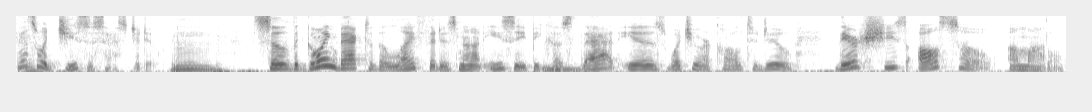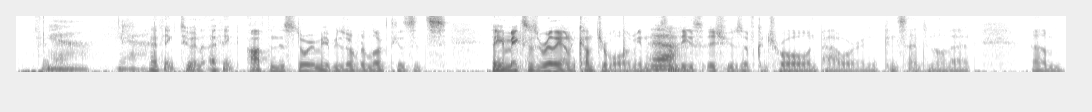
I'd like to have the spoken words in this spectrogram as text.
That's mm. what Jesus has to do. Mm. Mm. So the going back to the life that is not easy, because that is what you are called to do. There, she's also a model for them. Yeah. Yeah. And I think too, and I think often this story maybe is overlooked because it's. I think it makes us really uncomfortable. I mean, Yeah. some of these issues of control and power and consent and all that. Um,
